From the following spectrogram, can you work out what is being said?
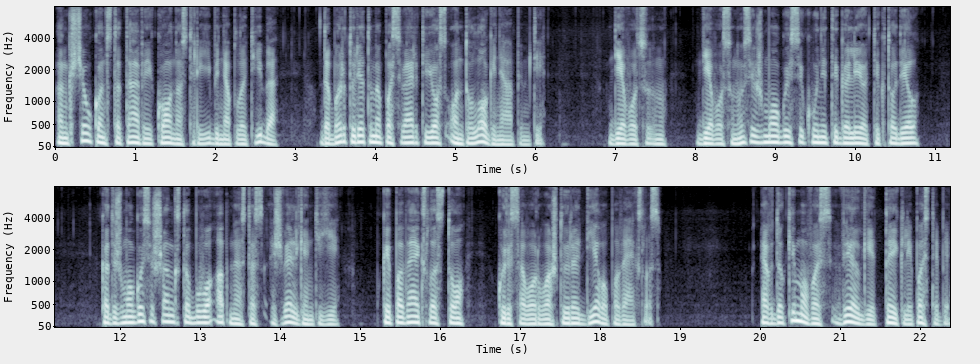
Anksčiau konstatavę ikonos trejybinę platybę, dabar turėtume pasverti jos ontologinę apimtį. Dievo, sūnų, Dievo sūnus į žmogų įsikūnyti galėjo tik todėl, kad žmogus iš anksto buvo apmestas žvelgiant į jį, kaip paveikslas to, kuris savo ruoštų yra Dievo paveikslas. Evdokimovas vėlgi taikliai pastebi,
